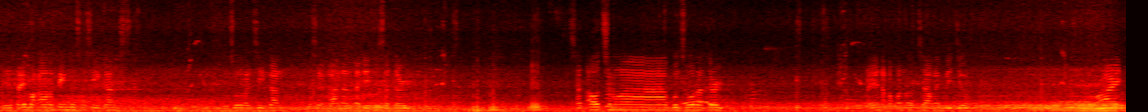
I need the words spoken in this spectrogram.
Hindi na tayo makarating doon sa second. Insurance second. Kasi kanan tayo dito sa third. Shout out sa mga bunsuran third. Ayun nakapanood sa aking video. Alright.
